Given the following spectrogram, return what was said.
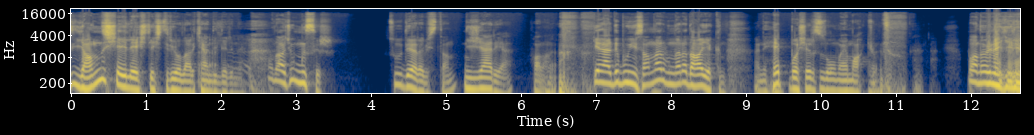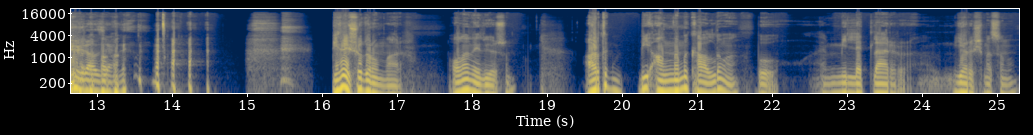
yanlış şeyle eşleştiriyorlar kendilerini. O daha çok Mısır, Suudi Arabistan, Nijerya falan. Genelde bu insanlar bunlara daha yakın. Hani hep başarısız olmaya mahkum. Bana öyle geliyor biraz yani. Bir de şu durum var. Ona ne diyorsun? Artık bir anlamı kaldı mı bu milletler yarışmasının?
